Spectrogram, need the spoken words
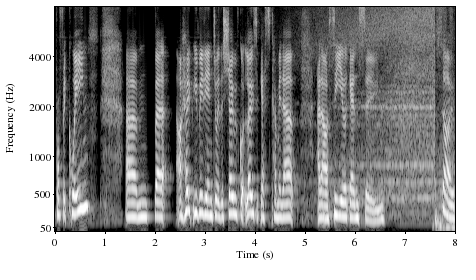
Profit Queen. Um, but I hope you really enjoy the show. We've got loads of guests coming up, and I'll see you again soon. So,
